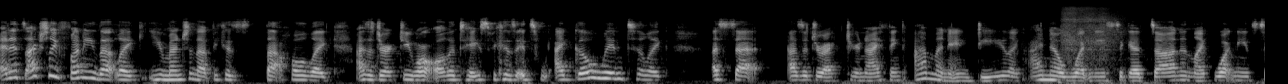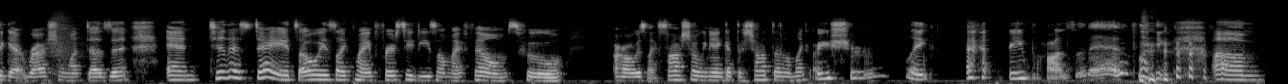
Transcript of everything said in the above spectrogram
and it's actually funny that like you mentioned that because that whole like as a director you want all the takes because it's i go into like a set as a director and i think i'm an ad like i know what needs to get done and like what needs to get rushed and what doesn't. And to this day it's always like my first ads on my films who are always like sasha we need to get the shot done. I'm like are you sure? Like be positive like um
